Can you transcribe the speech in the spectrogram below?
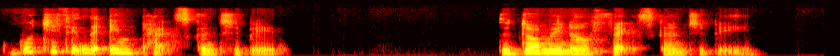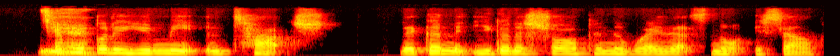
what do you think the impact's going to be? The domino effect's going to be. Yeah. Everybody you meet and touch, they're gonna you're gonna show up in a way that's not yourself.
